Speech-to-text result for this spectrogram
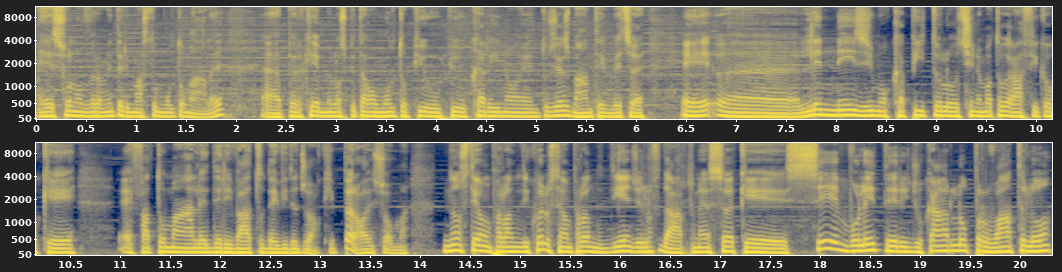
e sono veramente rimasto molto male eh, perché me lo aspettavo molto più, più carino e entusiasmante, invece è eh, l'ennesimo capitolo cinematografico che è fatto male derivato dai videogiochi. Però, insomma, non stiamo parlando di quello, stiamo parlando di Angel of Darkness che se volete rigiocarlo, provatelo,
